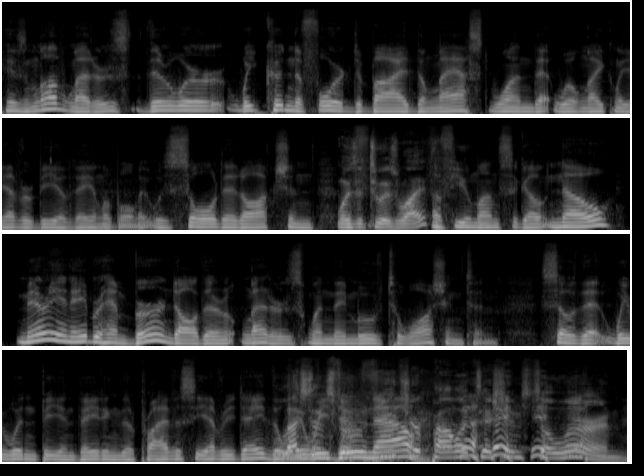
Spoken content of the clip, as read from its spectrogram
his love letters there were we couldn't afford to buy the last one that will likely ever be available it was sold at auction Was it to his wife? a few months ago no mary and abraham burned all their letters when they moved to washington so that we wouldn't be invading their privacy every day the Lessons way we do for do future now politicians to learn.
